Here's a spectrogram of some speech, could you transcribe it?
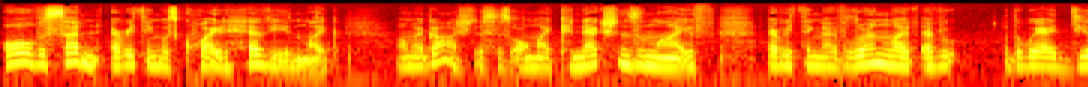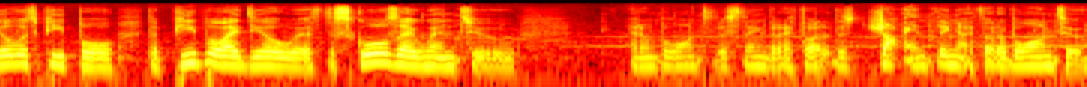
All of a sudden, everything was quite heavy and like, oh my gosh, this is all my connections in life, everything I've learned in life, every, the way I deal with people, the people I deal with, the schools I went to. I don't belong to this thing that I thought, this giant thing I thought I belonged to.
